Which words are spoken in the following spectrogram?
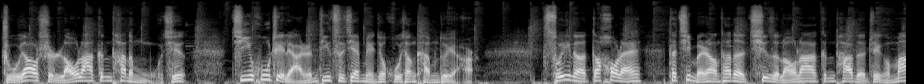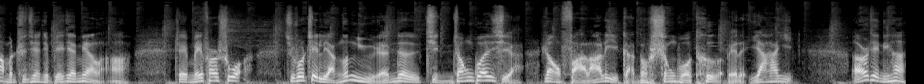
主要是劳拉跟他的母亲，几乎这俩人第一次见面就互相看不对眼儿。所以呢，到后来他基本上他的妻子劳拉跟他的这个妈妈之间就别见面了啊，这没法说。就说这两个女人的紧张关系啊，让法拉利感到生活特别的压抑，而且你看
